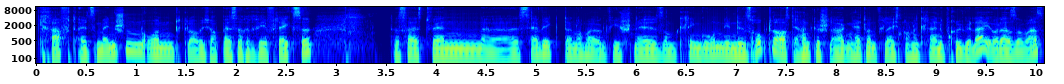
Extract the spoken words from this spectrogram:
Kraft als Menschen und glaube ich auch bessere Reflexe. Das heißt, wenn äh, Savik dann nochmal irgendwie schnell so einem Klingonen den Disruptor aus der Hand geschlagen hätte und vielleicht noch eine kleine Prügelei oder sowas,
